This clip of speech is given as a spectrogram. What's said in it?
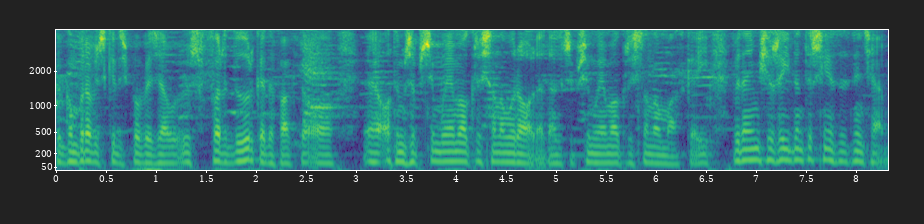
To Gombrowicz kiedyś powiedział już w ferdurkę de facto o, e, o tym, że przyjmujemy określoną rolę, tak? Czy przyjmujemy określoną maskę i wydaje mi się, że identycznie jest ze zdjęciami.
